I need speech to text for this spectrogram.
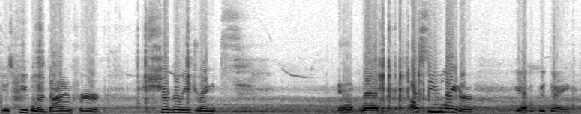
These people are dying for their sugary drinks. Yeah, well, I'll see you later. You have a good day.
